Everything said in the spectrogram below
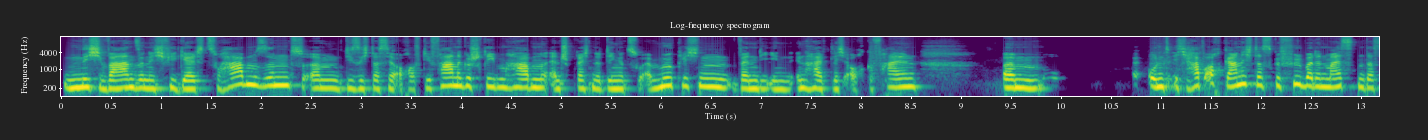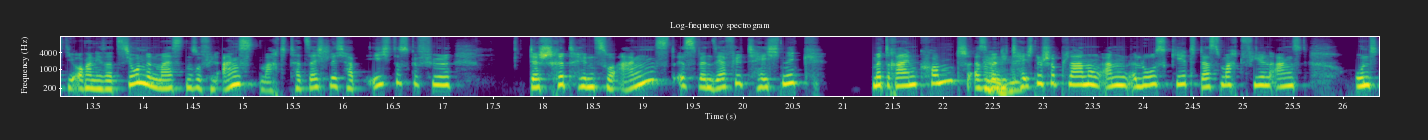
nicht wahnsinnig viel Geld zu haben sind, ähm, die sich das ja auch auf die Fahne geschrieben haben, entsprechende Dinge zu ermöglichen, wenn die ihnen inhaltlich auch gefallen. Ähm, und ich habe auch gar nicht das Gefühl bei den meisten, dass die Organisation den meisten so viel Angst macht. Tatsächlich habe ich das Gefühl, der Schritt hin zur Angst ist, wenn sehr viel Technik mit reinkommt. Also mhm. wenn die mhm. technische Planung an losgeht, das macht vielen Angst. Und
